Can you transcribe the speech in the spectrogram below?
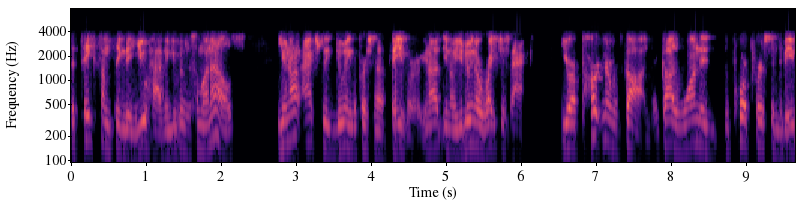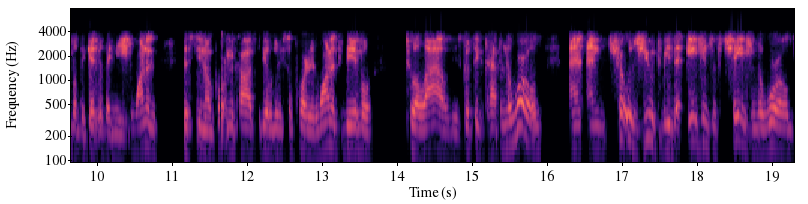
to take something that you have and give it to someone else, you're not actually doing the person a favor. You're not, you know, you're doing a righteous act. You're a partner with God. God wanted the poor person to be able to get what they need, wanted this, you know, important cause to be able to be supported, wanted to be able to allow these good things to happen in the world, and, and chose you to be the agent of change in the world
